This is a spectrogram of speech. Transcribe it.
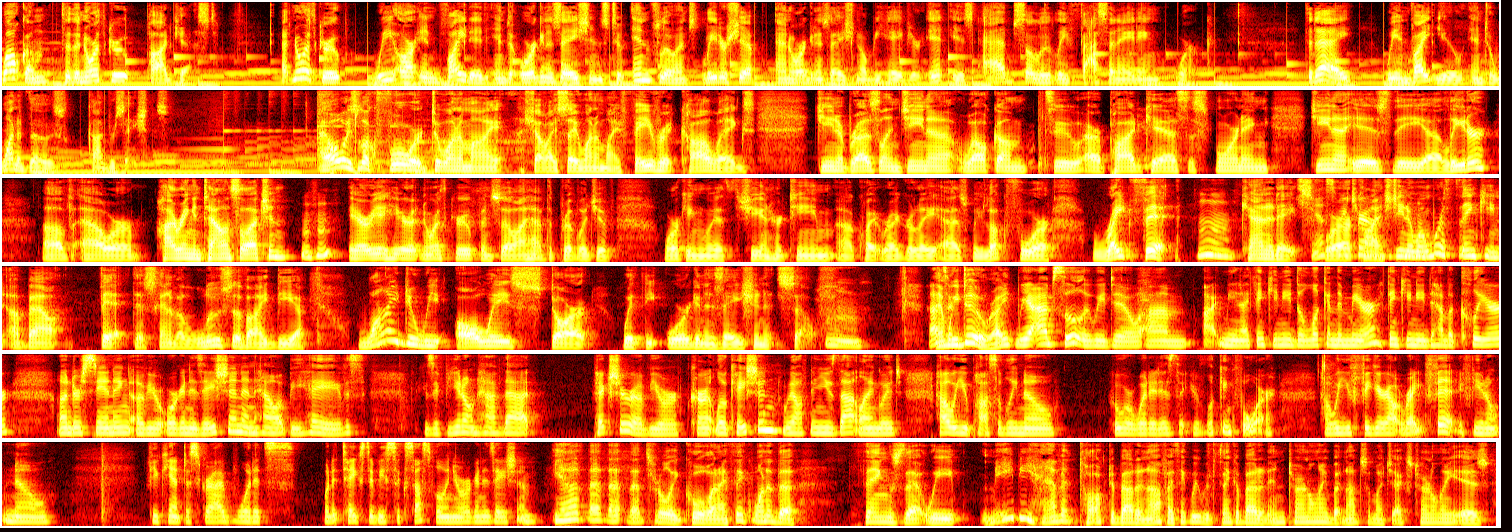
Welcome to the North Group podcast. At North Group, we are invited into organizations to influence leadership and organizational behavior. It is absolutely fascinating work. Today, we invite you into one of those conversations. I always look forward to one of my, shall I say, one of my favorite colleagues, Gina Breslin. Gina, welcome to our podcast this morning. Gina is the uh, leader of our hiring and talent selection mm-hmm. area here at North Group. And so I have the privilege of working with she and her team uh, quite regularly as we look for right fit mm. candidates yes, for our try. clients. Gina, mm-hmm. when we're thinking about fit, this kind of elusive idea, why do we always start with the organization itself? Mm. And we a, do, right? Yeah, absolutely, we do. Um, I mean, I think you need to look in the mirror. I think you need to have a clear understanding of your organization and how it behaves. Because if you don't have that picture of your current location, we often use that language, how will you possibly know who or what it is that you're looking for? How will you figure out right fit if you don't know, if you can't describe what it's what it takes to be successful in your organization? Yeah, that, that that's really cool. And I think one of the things that we maybe haven't talked about enough, I think we would think about it internally, but not so much externally, is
